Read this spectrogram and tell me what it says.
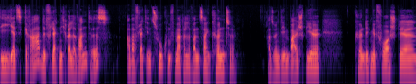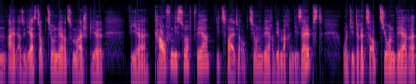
die jetzt gerade vielleicht nicht relevant ist, aber vielleicht in Zukunft mal relevant sein könnte. Also in dem Beispiel könnte ich mir vorstellen, also die erste Option wäre zum Beispiel, wir kaufen die Software, die zweite Option wäre, wir machen die selbst und die dritte Option wäre,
